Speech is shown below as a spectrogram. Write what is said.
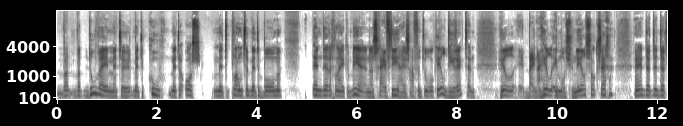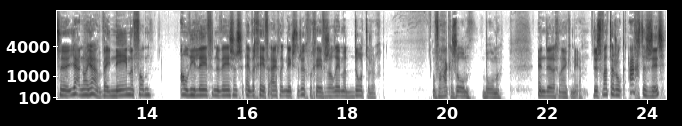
wat, wat, doen wij met de, met de koe, met de os, met de planten, met de bomen? en dergelijke meer. En dan schrijft hij, hij is af en toe ook heel direct en heel, bijna heel emotioneel, zou ik zeggen. Dat, dat, ja, nou ja, wij nemen van al die levende wezens en we geven eigenlijk niks terug. We geven ze alleen maar door terug. Of we hakken ze om, bomen en dergelijke meer. Dus wat er ook achter zit,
